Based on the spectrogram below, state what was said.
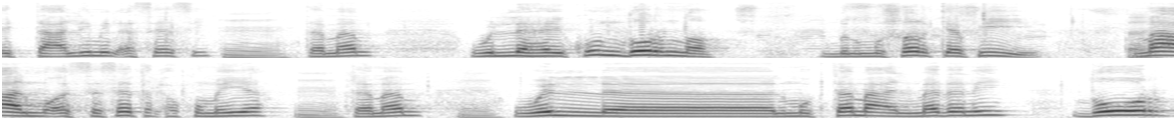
التعليم الأساسي مم. تمام واللي هيكون دورنا بالمشاركة فيه طيب. مع المؤسسات الحكومية مم. تمام مم. والمجتمع المدني دور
